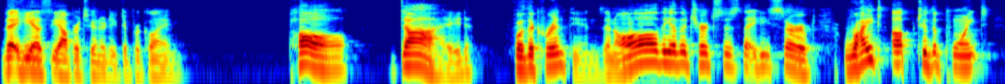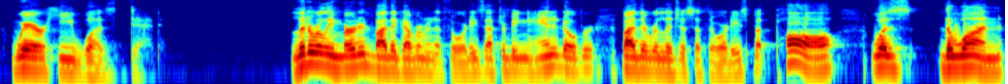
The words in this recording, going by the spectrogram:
that he has the opportunity to proclaim. Paul died for the Corinthians and all the other churches that he served, right up to the point where he was dead. Literally murdered by the government authorities after being handed over by the religious authorities. But Paul was the one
